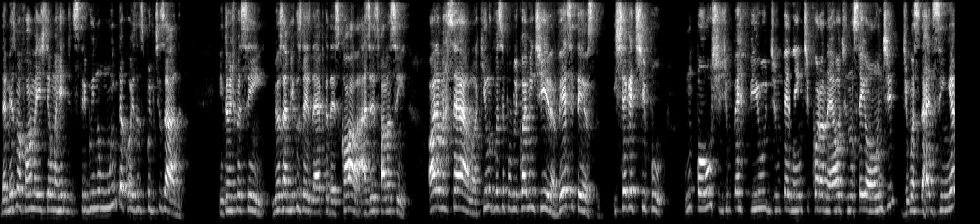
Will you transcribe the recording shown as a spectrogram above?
da mesma forma a gente tem uma rede distribuindo muita coisa despolitizada. Então, tipo assim, meus amigos desde a época da escola, às vezes falam assim: Olha, Marcelo, aquilo que você publicou é mentira, vê esse texto. E chega tipo um post de um perfil de um tenente coronel de não sei onde, de uma cidadezinha,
